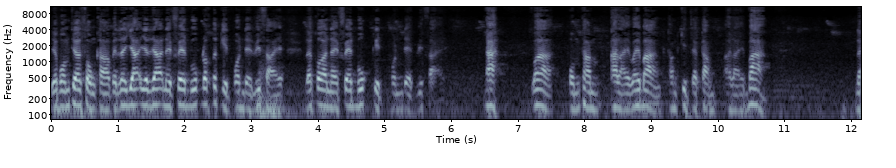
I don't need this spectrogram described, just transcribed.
เดี๋ยวผมจะส่งข่าวเป็นระยะระยะใน Facebook ดรกิจพลเดชวิสัย แล้วก็ใน Facebook กิจพลเดชวิสัยนะว่าผมทำอะไรไว้บ้างทำกิจกรรมอะไรบ้าง ใน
